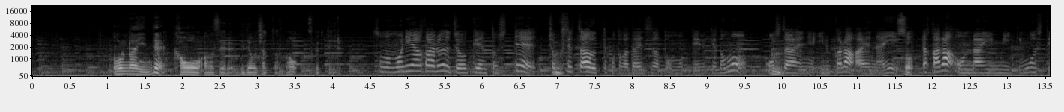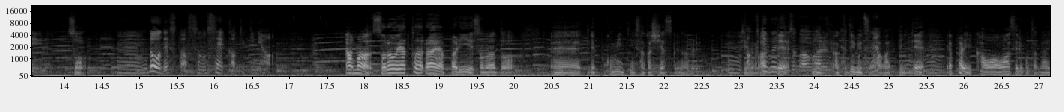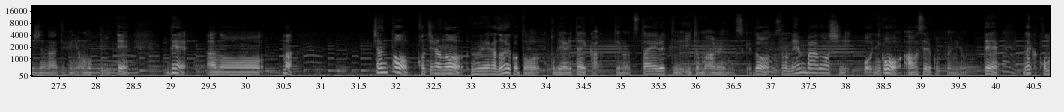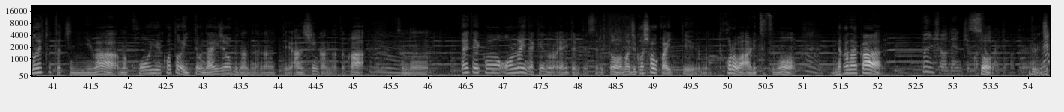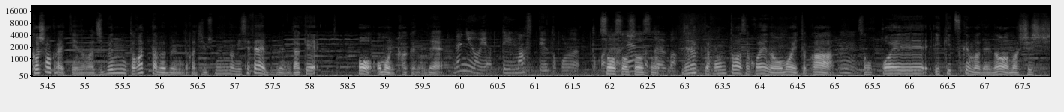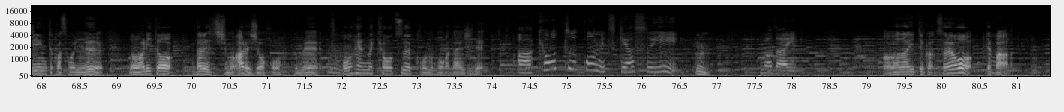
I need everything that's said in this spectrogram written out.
オンラインで顔を合わせるビデオチャットの場を作っている。うんその盛り上がる条件として直接会うってことが大事だと思っているけども、オーストラリアにいるから会えない、そう。だからオンラインミーティングをしている。そう。うん。どうですか？その成果的には。あまあそれをやったらやっぱりその後、えーやっぱコミュニティに参加しやすくなるっていうのがあってうんアクティブ率が上がっていて、やっぱり顔を合わせることは大事だなというふうに思っていて、であのーまあちゃんとこちらの運営がどういうことをここでやりたいかっていうのを伝えるっていう意図もあるんですけど、うん。そのメンバー同士をを合わせることによってうん。なんかこの人たちには、まあ、こういうことを言っても大丈夫なんだなっていう安心感だとか、うん。その大体こうオンラインだけのやり取りですると、まあ、自己紹介っていうところはありつつもなかなかうん文章で自己紹介ってことだよね。自己紹介っていうのは自分の尖った部分とか自分の見せたい部分だけを主に書くので何をやっていますっていうところとかだそうそうそうそう。じゃなくて本当はそこへの思いとかうん。そこへ行き着くまでの、まあ、出身とかそういう、まあ、割と誰しもある情報を含め、うん。そこの辺の共通項の方が大事で。あ共通項を見つけやすいうん。話題。話題っていうかそれをやっぱ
